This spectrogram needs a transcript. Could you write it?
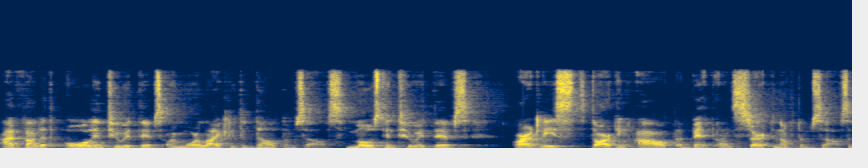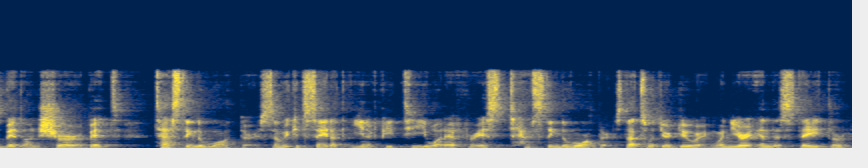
I found that all intuitives are more likely to doubt themselves. Most intuitives are at least starting out a bit uncertain of themselves, a bit unsure, a bit testing the waters. And we could say that ENFP-T, whatever, is testing the waters. That's what you're doing. When you're in this state or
